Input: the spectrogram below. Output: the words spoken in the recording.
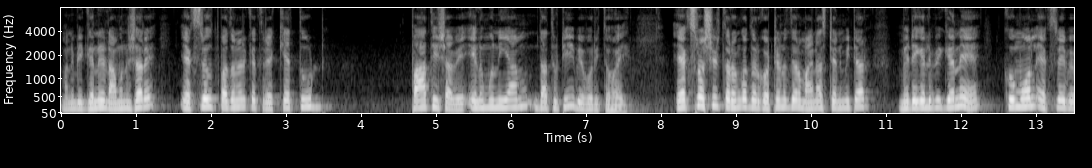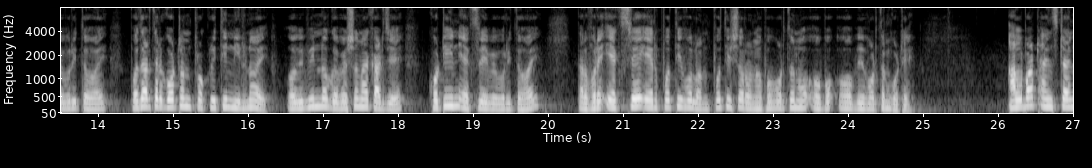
মানে বিজ্ঞানীর নাম অনুসারে এক্স রে উৎপাদনের ক্ষেত্রে কেতুড পাত হিসাবে অ্যালুমিনিয়াম ধাতুটি ব্যবহৃত হয়। এক্স রশ্মির তরঙ্গ দৈর্ঘ্য টেন দেওয়ার মাইনাস টেন মিটার। মেডিকেল বিজ্ঞানে কুমল এক্স রে ব্যবহৃত হয়। পদার্থের গঠন, প্রকৃতি নির্ণয় ও বিভিন্ন গবেষণা কার্যে কঠিন এক্স রে ব্যবহৃত হয়। তারপরে এক্স রে এর প্রতিফলন, প্রতিসরণ অপবর্তন ও বিবর্তন ঘটে। আলবার্ট আইনস্টাইন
